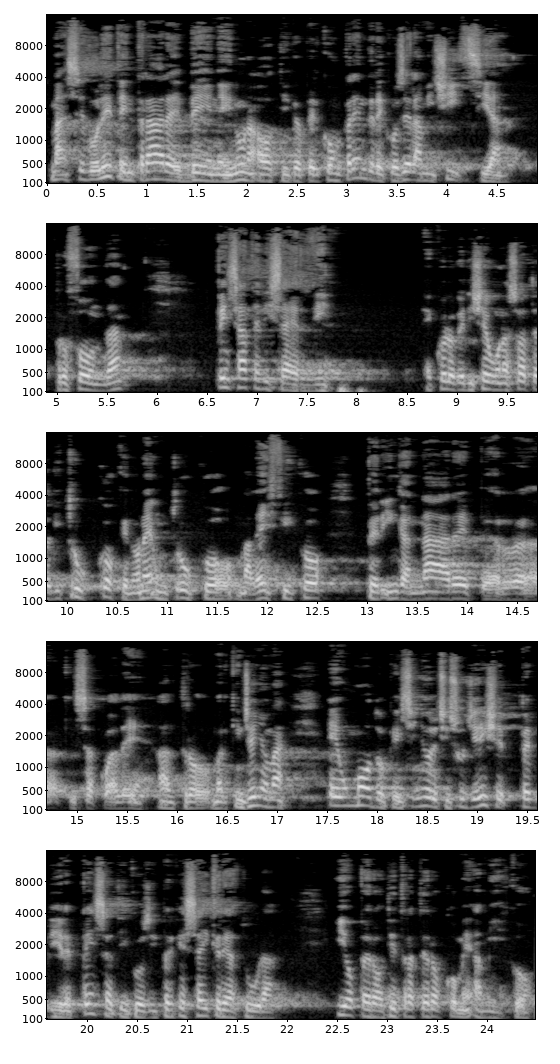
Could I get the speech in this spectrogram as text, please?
ma se volete entrare bene in una ottica per comprendere cos'è l'amicizia profonda, pensatevi servi. È quello che dicevo, una sorta di trucco, che non è un trucco malefico per ingannare, per eh, chissà quale altro marchingegno, ma è un modo che il Signore ci suggerisce per dire pensati così perché sei creatura, io però ti tratterò come amico,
